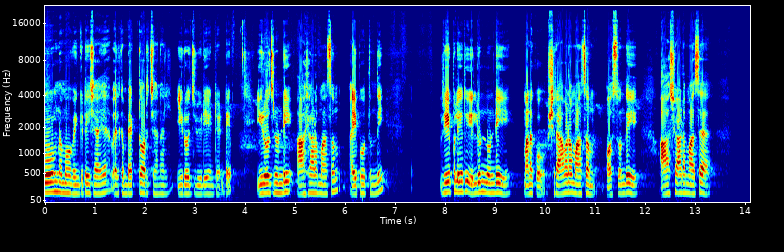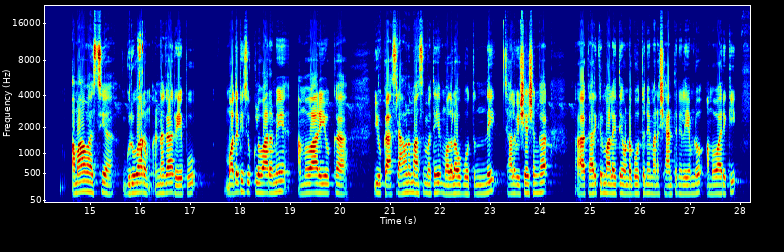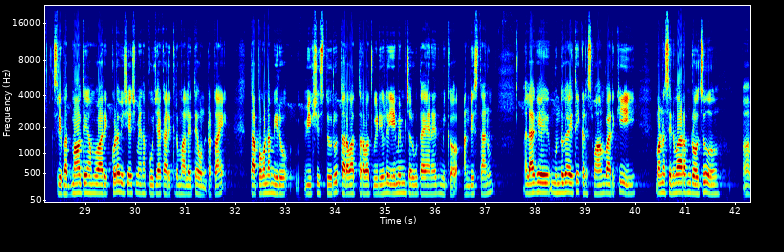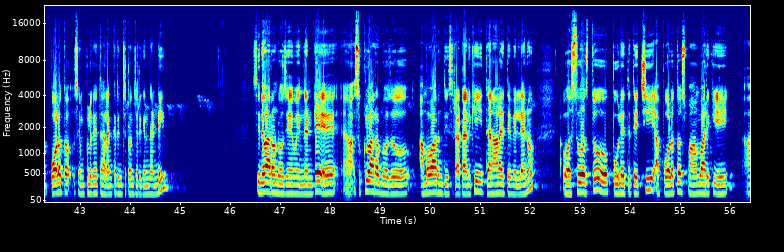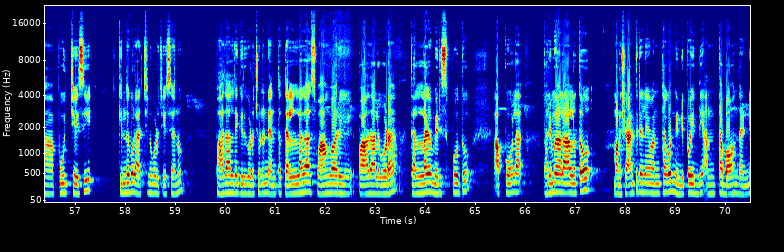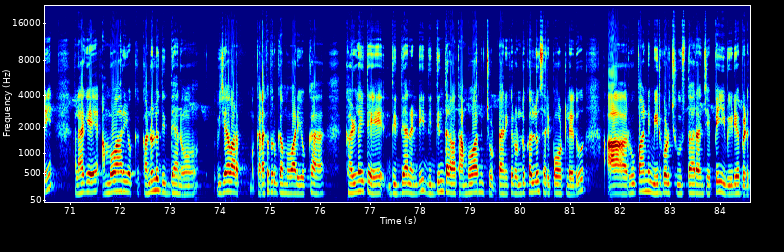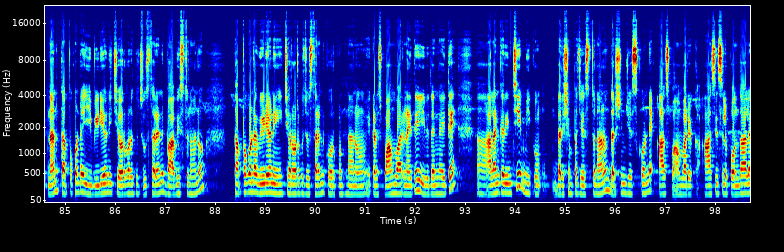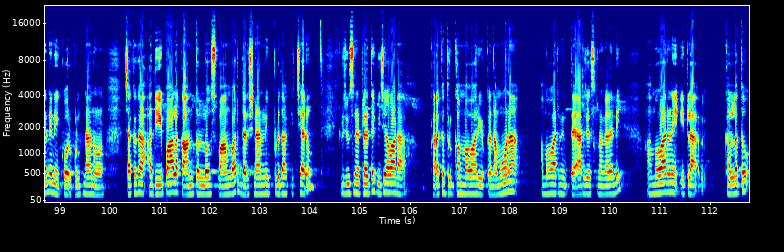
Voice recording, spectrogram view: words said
ఓం నమో వెంకటేశాయ. Welcome back to our channel. ఈరోజు video ఏంటంటే ఈ రోజు నుండి ఆషాఢ మాసం అయిపోతుంది. రేపు లేదు ఎల్లుండి నుండి మనకు శ్రావణ మాసం వస్తుంది. ఆషాఢ మాస అమావాస్య గురువారం అనగా రేపు. మొదటి శుక్రవారమే అమ్మవారి యొక్క ఈ యొక్క శ్రావణ మాసం అయితే మొదలవబోతుంది. చాలా విశేషంగా కార్యక్రమాలు అయితే ఉండబోతున్నాయి మన శాంతి నిలయంలో అమ్మవారికి. శ్రీ పద్మావతి అమ్మవారికి కూడా విశేషమైన పూజా కార్యక్రమాలు అయితే ఉంటున్నాయి తప్పకుండా మీరు వీక్షిస్తూరు తర్వాత తర్వాత వీడియోలో ఏమేమి జరుగుతాయి అనేది మీకు అందిస్తాను. అలాగే ముందుగా అయితే ఇక్కడ స్వామివారికి మొన్న శనివారం రోజు పూలతో సింపుల్గా అయితే అలంకరించడం జరిగిందండి. శనివారం రోజు ఏమైందంటే శుక్రవారం రోజు అమ్మవారిని తీసుకురావడానికి తెనాలైతే వెళ్ళాను. వస్తూ వస్తూ పూలైతే తెచ్చి ఆ పూలతో స్వామివారికి పూజ చేసి కింద కూడా అర్చన కూడా చేశాను. పాదాల దగ్గర కూడా చూడండి ఎంత తెల్లగా స్వామివారి పాదాలు కూడా తెల్లగా మెరిసిపోతూ ఆ పూల పరిమళాలతో మన శాంతి నిలయం అంతా కూడా నిండిపోయింది. అంత బాగుందండి. అలాగే అమ్మవారి యొక్క కన్నులు దిద్దాను. విజయవాడ కనకదుర్గ అమ్మవారి యొక్క కళ్ళైతే దిద్దానండి. దిద్దిన తర్వాత అమ్మవారిని చూడటానికి రెండు కళ్ళు సరిపోవట్లేదు. ఆ రూపాన్ని మీరు కూడా చూస్తారని చెప్పి ఈ వీడియో పెడుతున్నాను. తప్పకుండా ఈ వీడియోని చివరి వరకు చూస్తారని భావిస్తున్నాను. తప్పకుండా వీడియోని చివరి వరకు చూస్తారని కోరుకుంటున్నాను. ఇక్కడ స్వామివారిని అయితే ఈ విధంగా అయితే అలంకరించి మీకు దర్శింపజేస్తున్నాను. దర్శనం చేసుకోండి. ఆ స్వామివారి యొక్క ఆశీస్సులు పొందాలని నేను కోరుకుంటున్నాను. చక్కగా ఆ దీపాల కాంతుల్లో స్వామివారి దర్శనాన్ని ఇప్పుడు దాకా ఇచ్చారు. ఇక్కడ చూసినట్లయితే విజయవాడ కనకదుర్గ అమ్మవారి యొక్క నమూనా అమ్మవారిని తయారు చేసుకున్నాం కదండి. ఆ అమ్మవారిని ఇట్లా కళ్ళతో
